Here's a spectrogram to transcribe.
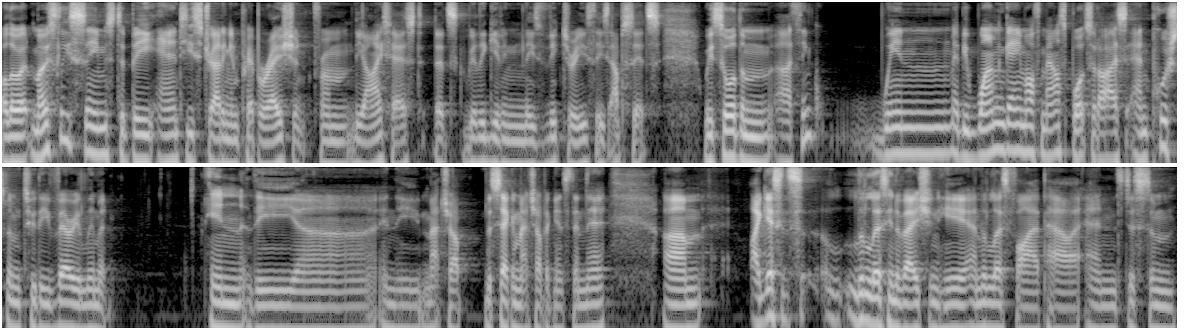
although it mostly seems to be anti stratting and preparation from the eye test that's really giving them these victories, these upsets. We saw them, I think, win maybe one game off mousesports at Ice and push them to the very limit in the uh, in the matchup, the second matchup against them there. Um, I guess it's a little less innovation here and a little less firepower and just some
